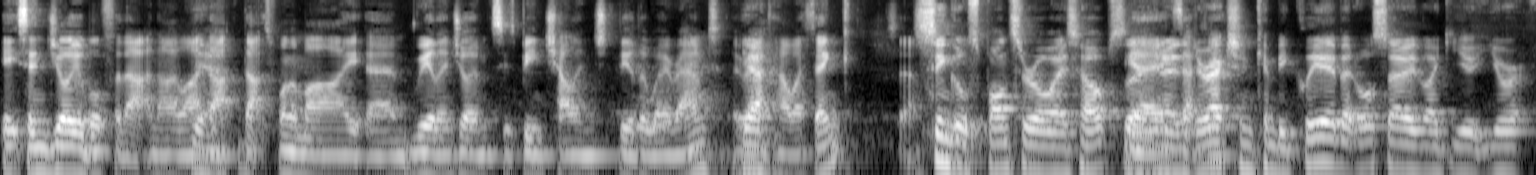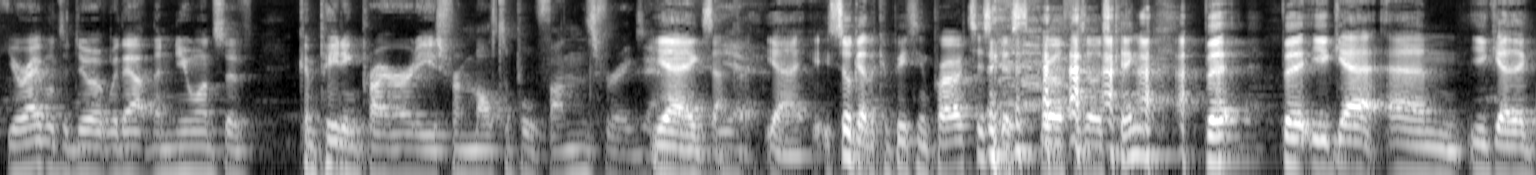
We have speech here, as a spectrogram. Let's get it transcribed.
it's enjoyable for that, and I like yeah. that. That's one of my um, real enjoyments is being challenged the other way around around yeah. how I think. So. Single sponsor always helps. So, yeah, you know, exactly. the direction can be clear, but also like you, you're you're able to do it without the nuance of competing priorities from multiple funds, for example. Yeah, exactly. Yeah, yeah. you still get the competing priorities because growth is always king, but but you get um, you get a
